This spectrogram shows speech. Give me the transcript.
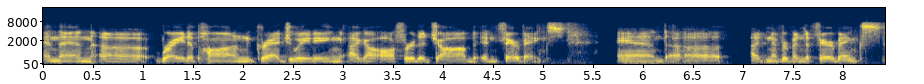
And then uh, right upon graduating, I got offered a job in Fairbanks, and uh, I'd never been to Fairbanks.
